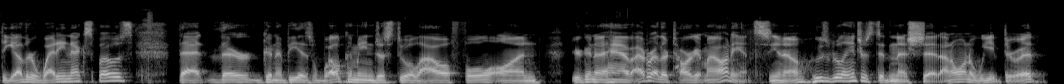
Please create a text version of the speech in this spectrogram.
the other wedding expos that they're gonna be as welcoming just to allow a full on you're gonna have I'd rather target my audience, you know, who's really interested in this shit. I don't want to weed through it.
